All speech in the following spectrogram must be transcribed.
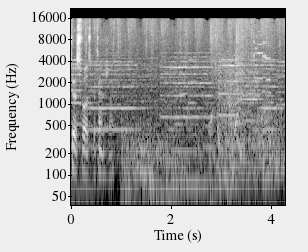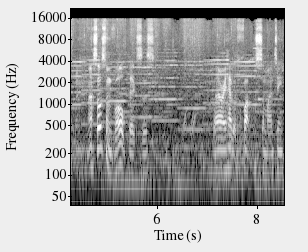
To its fullest potential. I saw some Vulpixes. I already have a Fox on my team.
